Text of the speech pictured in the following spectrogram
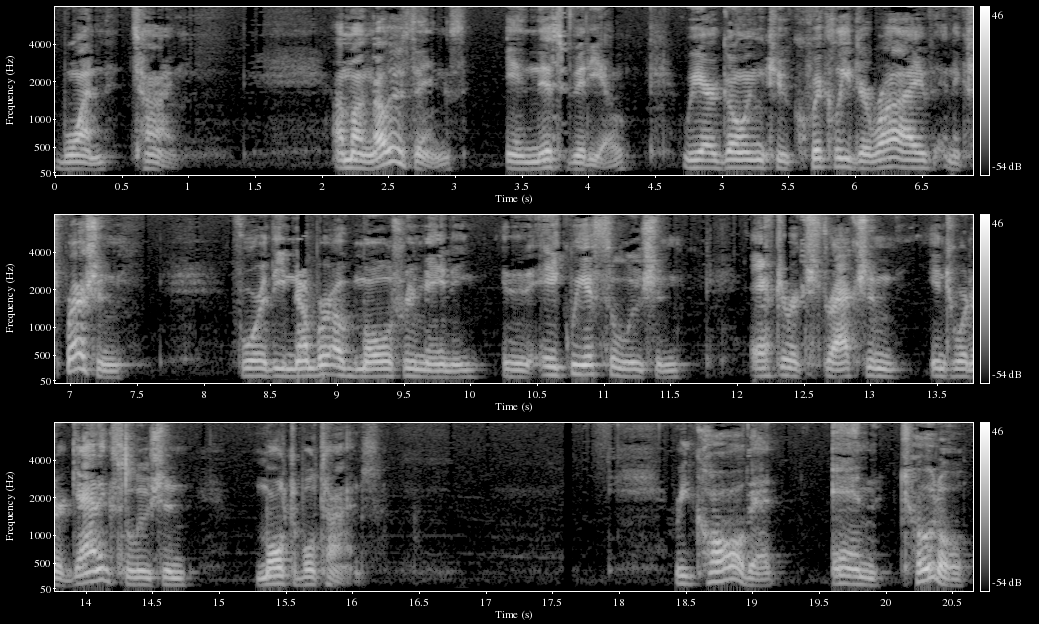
one time. Among other things, in this video, we are going to quickly derive an expression for the number of moles remaining in an aqueous solution after extraction into an organic solution multiple times. Recall that N total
